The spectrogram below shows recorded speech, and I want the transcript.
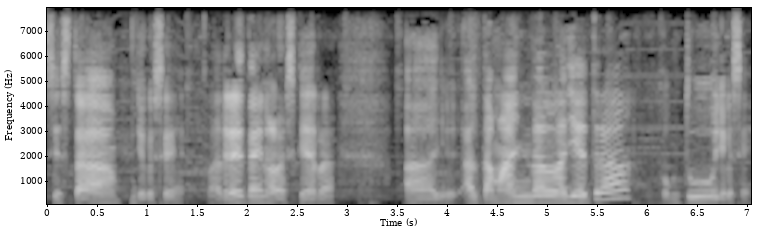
si està, jo què sé, a la dreta i no a l'esquerra. Uh, el tamany de la lletra, com tu, jo què sé,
